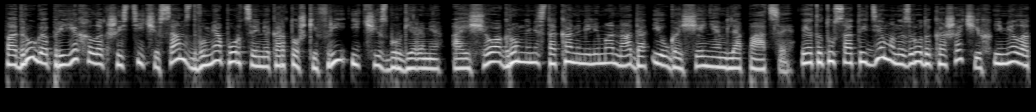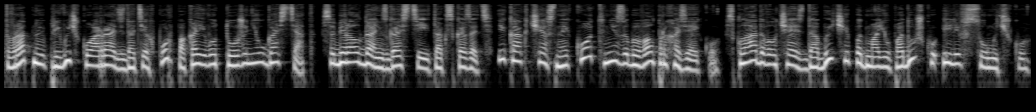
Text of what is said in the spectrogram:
Подруга приехала к шести часам с двумя порциями картошки фри и чизбургерами, а еще огромными стаканами лимонада и угощением для пацы. Этот усатый демон из рода кошачьих имел отвратную привычку орать до тех пор, пока его тоже не угостят. Собирал дань с гостей, так сказать. И как честный кот не забывал про хозяйку. Складывал часть добычи под мою подушку или в сумочку.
